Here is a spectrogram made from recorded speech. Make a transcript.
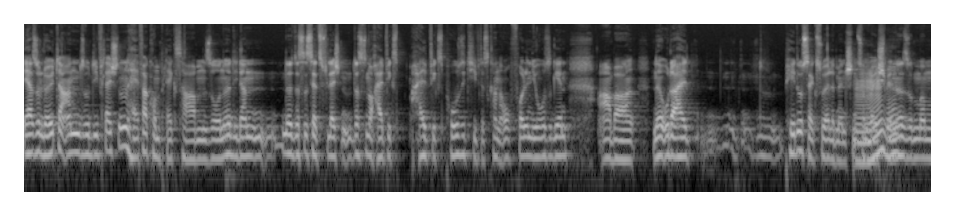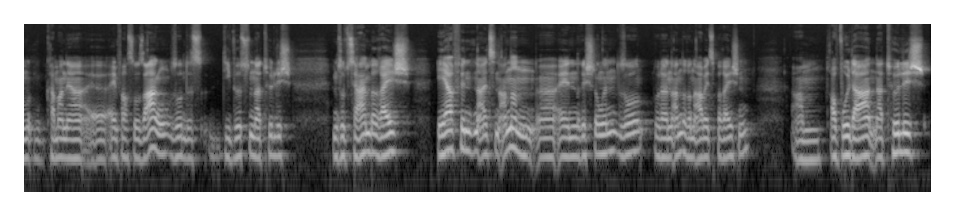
eher so Leute an, so die vielleicht so einen Helferkomplex haben, so, ne, die dann, ne, das ist jetzt vielleicht, das ist noch halbwegs, halbwegs positiv, das kann auch voll in die Hose gehen, aber, ne, oder halt pädosexuelle Menschen zum Beispiel, ne, so man, kann man ja äh, einfach so sagen, so, das, die wirst du natürlich im sozialen Bereich eher finden als in anderen äh, Einrichtungen so oder in anderen Arbeitsbereichen. Ähm, obwohl da natürlich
